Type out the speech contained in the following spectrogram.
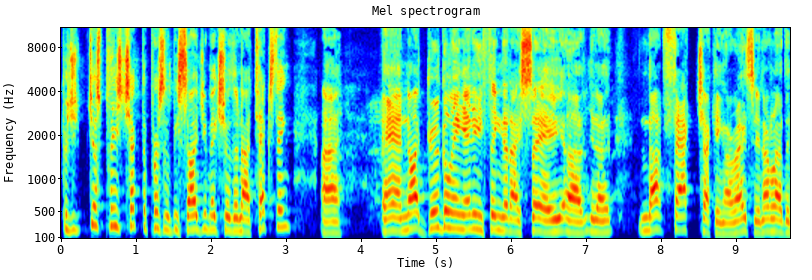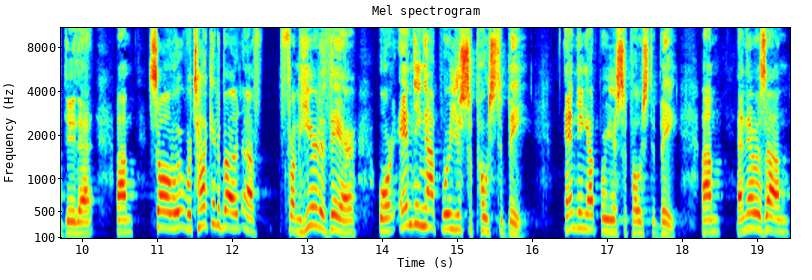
could you just please check the person beside you, make sure they're not texting uh, and not Googling anything that I say, uh, you know, not fact checking, all right? So you're not allowed to do that. Um, so we're talking about uh, from here to there or ending up where you're supposed to be. Ending up where you're supposed to be. Um, and there was, um,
